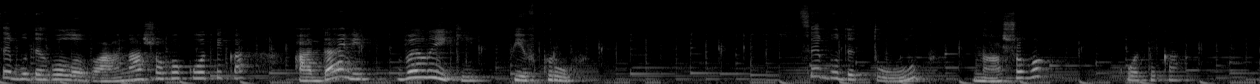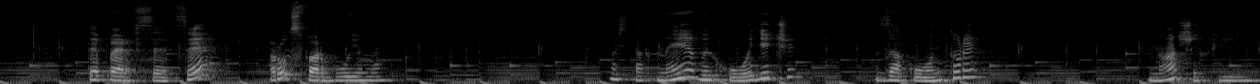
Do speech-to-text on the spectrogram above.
Це буде голова нашого котика, а далі великий півкруг. Це буде тулуб нашого котика. Тепер все це розфарбуємо. Ось так, не виходячи за контури наших ліній.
